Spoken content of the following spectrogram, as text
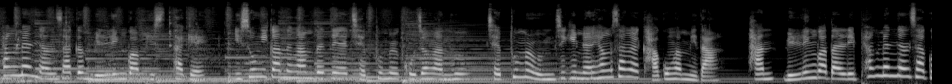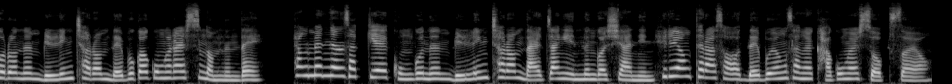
평면 연삭은 밀링과 비슷하게 이송이 가능한 베드에 제품을 고정한 후 제품을 움직이며 형상을 가공합니다. 단, 밀링과 달리 평면 연삭으로는 밀링처럼 내부 가공을 할 순 없는데 평면 연삭기의 공구는 밀링처럼 날장이 있는 것이 아닌 휠의 형태라서 내부 형상을 가공할 수 없어요.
